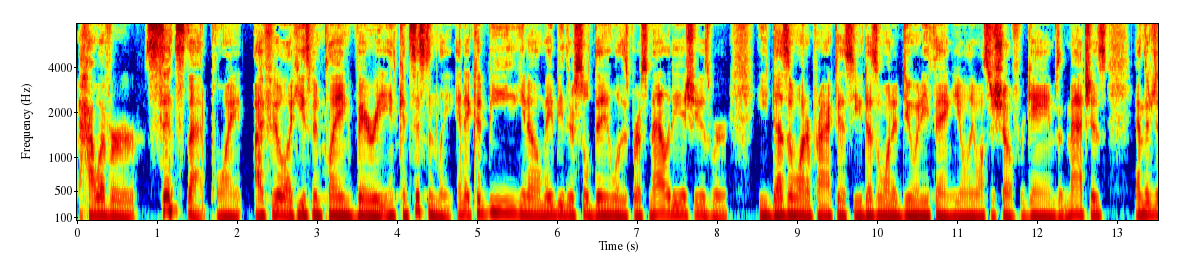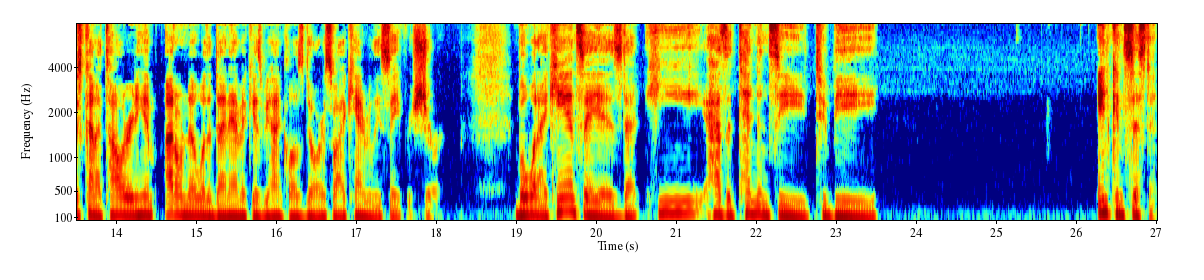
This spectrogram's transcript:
However, since that point, I feel like he's been playing very inconsistently. And it could be, you know, maybe they're still dealing with his personality issues where he doesn't want to practice, he doesn't want to do anything, he only wants to show up for games and matches, and they're just kind of tolerating him. I don't know what the dynamic is behind closed doors, so I can't really say for sure. But what I can say is that he has a tendency to be inconsistent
